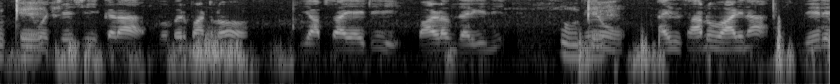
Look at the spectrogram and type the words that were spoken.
ఓకే. వచ్చేసి ఇక్కడ కొబ్బరి పంటలో ఈ అప్సా ఐటి వాడడం జరిగింది. ఓకే. నేను ఐదు సార్లు వాడినా వేరే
